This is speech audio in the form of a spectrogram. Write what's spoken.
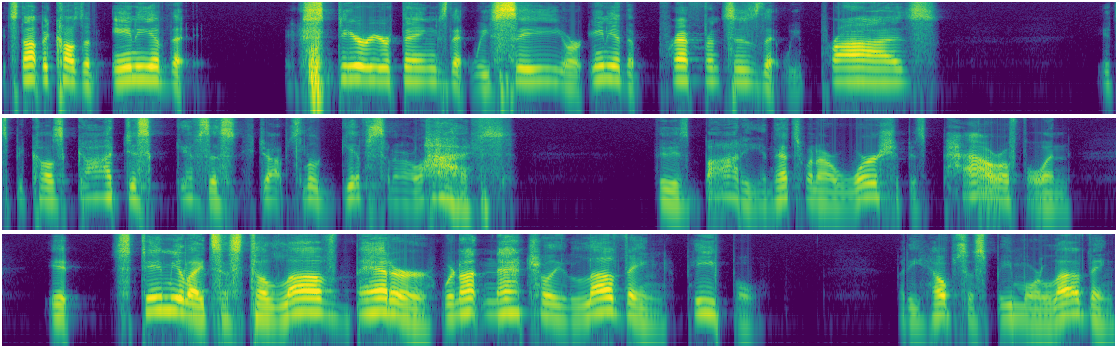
It's not because of any of the exterior things that we see or any of the preferences that we prize. It's because God just gives us, drops little gifts in our lives through His body. And that's when our worship is powerful and it stimulates us to love better. We're not naturally loving people, but He helps us be more loving.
